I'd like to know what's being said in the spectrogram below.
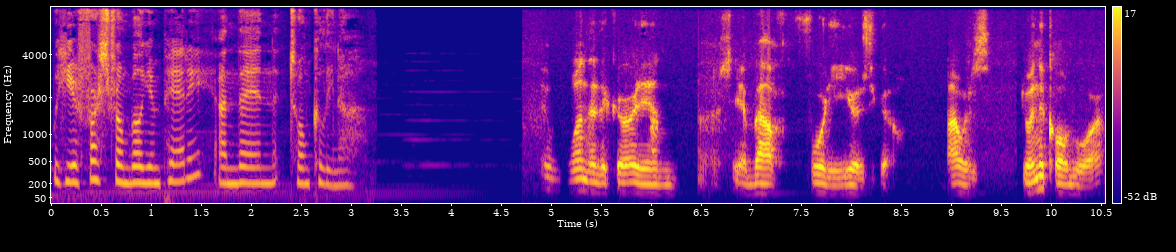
We hear first from William Perry and then Tom Collina. One that occurred in, uh, say, about 40 years ago. I was during the Cold War.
